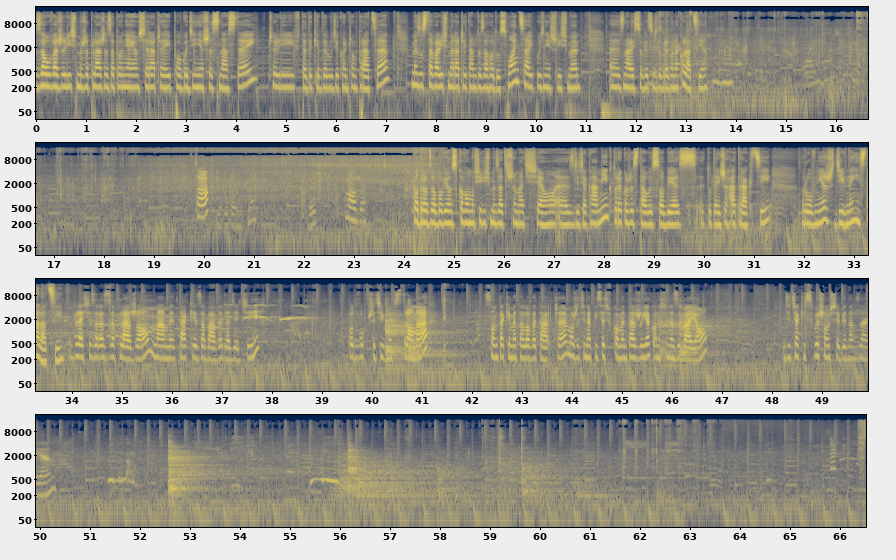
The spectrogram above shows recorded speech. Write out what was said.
Zauważyliśmy, że plaże zapełniają się raczej po godzinie 16, czyli wtedy, kiedy ludzie kończą pracę. My zostawaliśmy raczej tam do zachodu słońca i później szliśmy e, znaleźć sobie coś dobrego na kolację. Co? Może. Po drodze obowiązkowo musieliśmy zatrzymać się e, z dzieciakami, które korzystały sobie z tutejszych atrakcji, również dziwnych instalacji. W lesie zaraz za plażą mamy takie zabawy dla dzieci. Po dwóch przeciwnych stronach są takie metalowe tarcze. Możecie napisać w komentarzu, jak one się nazywają. Dzieciaki słyszą siebie nawzajem.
